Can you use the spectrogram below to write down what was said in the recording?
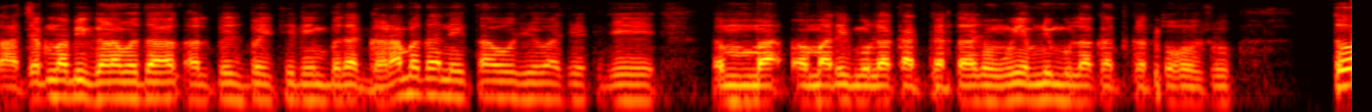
ભાજપના બી ઘણા બધા અલ્પેશભાઈ થી બધા ઘણા બધા નેતાઓ જેવા છે જે અમારી મુલાકાત કરતા હોય છે હું એમની મુલાકાત કરતો હોઉં છું. તો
